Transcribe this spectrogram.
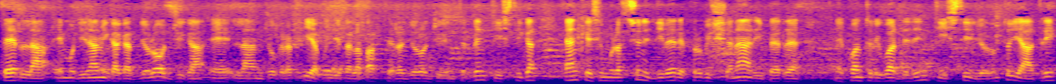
per la emodinamica cardiologica e l'angiografia, quindi per la parte radiologica interventistica e anche simulazioni di veri e propri scenari per eh, quanto riguarda i dentisti, gli odontoiatri,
